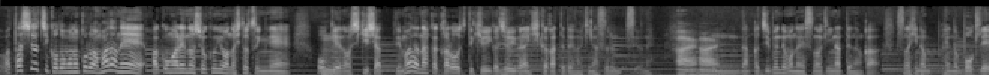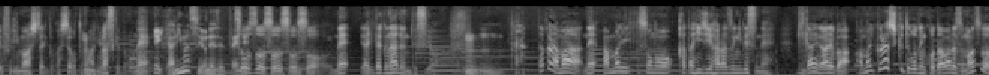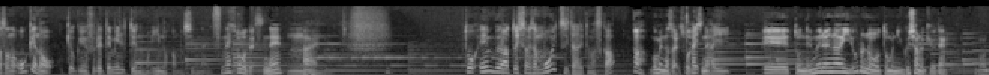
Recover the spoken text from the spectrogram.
私たち子供の頃はまだね、憧れの職業の一つにね、うん OK の指揮者ってまだなんかかろうじて9位か10位ぐらいに引っかかってたような気がするんですよね。はいはい。うん、なんか自分でもね、その気になってなんか、その日の辺の棒切れ振り回したりとかしたこともありますけどもね。えやりますよね、絶対ね。そうそうそうそうそう。ね、やりたくなるんですよ。う。うんん。だからまあね、あんまりその肩肘張らずにですね、機会があれば、あまりクラシックってことにこだわらず、まずはそのオケの曲に触れてみるっていうのもいいのかもしれないですね。そうですね。うんはい。と、塩分あと久々さん、もう一ついただいてますか？あ、ごめんなさい。そうですね。はい。はいえっ、と、眠れない夜のお供に愚者の宮殿。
